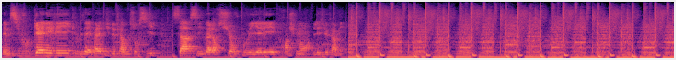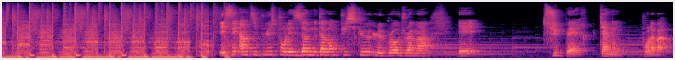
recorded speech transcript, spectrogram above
Même si vous galérez, que vous n'avez pas l'habitude de faire vos sourcils, ça c'est une valeur sûre, vous pouvez y aller franchement les yeux fermés. Et c'est un petit plus pour les hommes notamment puisque le Brow Drama est super canon pour la barbe.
